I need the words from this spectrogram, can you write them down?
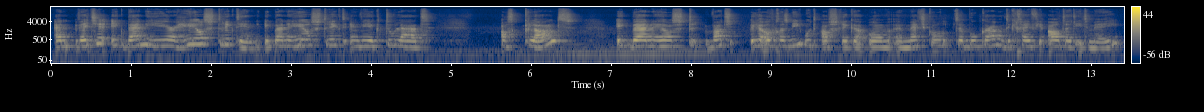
En weet je, ik ben hier heel strikt in. Ik ben heel strikt in wie ik toelaat als klant. Ik ben heel wat je overigens niet moet afschrikken om een matchcall te boeken, want ik geef je altijd iets mee.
